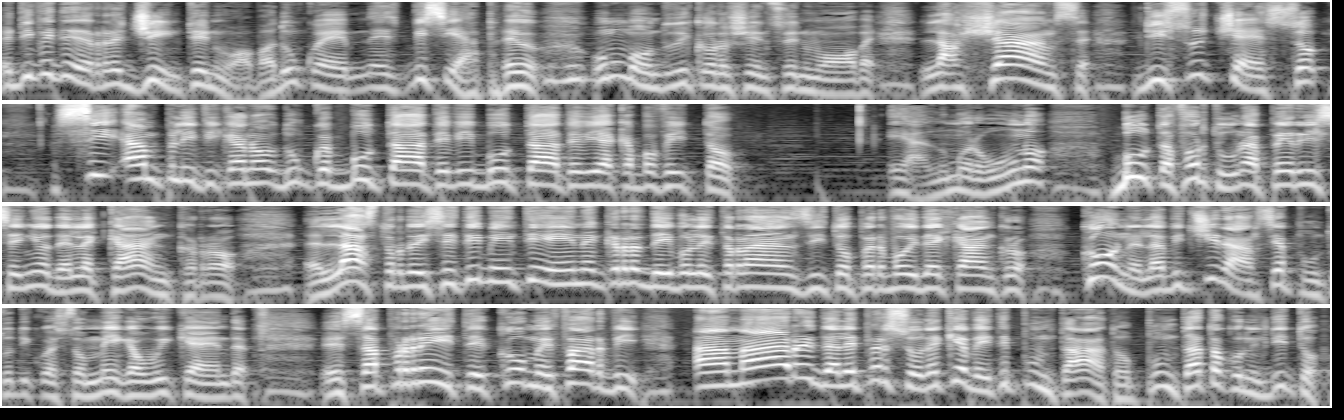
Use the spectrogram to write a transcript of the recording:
di vedere gente nuova. Dunque eh, vi si apre un mondo di conoscenze nuove. La chance di successo si amplificano, dunque buttatevi, buttatevi a capofitto. E al numero uno, butta fortuna per il segno del cancro. L'astro dei sentimenti è in gradevole transito per voi del cancro, con l'avvicinarsi appunto di questo mega weekend. Eh, saprete come farvi amare dalle persone che avete puntato, puntato con il dito,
